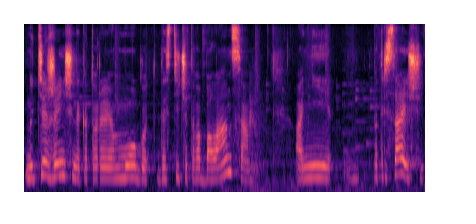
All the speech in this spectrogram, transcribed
Но те женщины, которые могут достичь этого баланса, они потрясающие.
